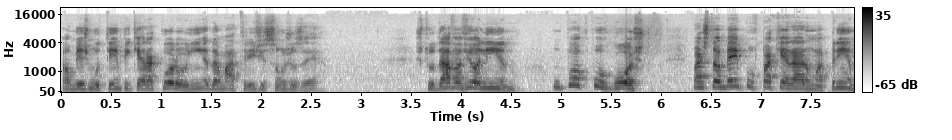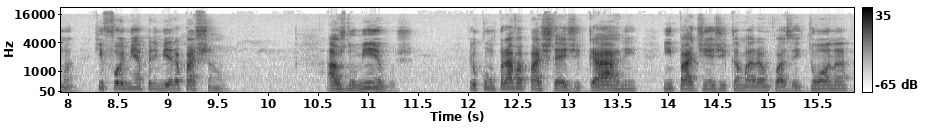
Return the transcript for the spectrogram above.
ao mesmo tempo em que era coroinha da matriz de São José. Estudava violino, um pouco por gosto, mas também por paquerar uma prima, que foi minha primeira paixão. Aos domingos, eu comprava pastéis de carne, empadinhas de camarão com azeitona,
